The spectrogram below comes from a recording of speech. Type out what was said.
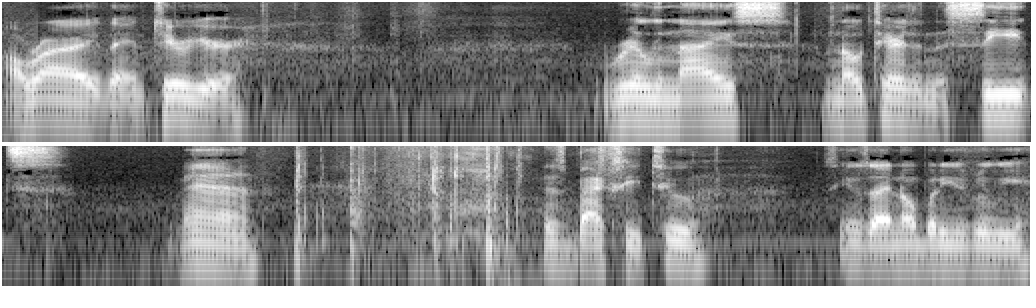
All right the interior. Really nice no tears in the seats. Man this back seat too. Seems like nobody's really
